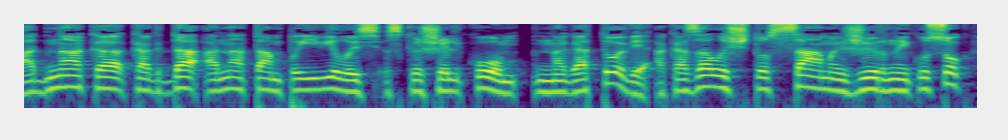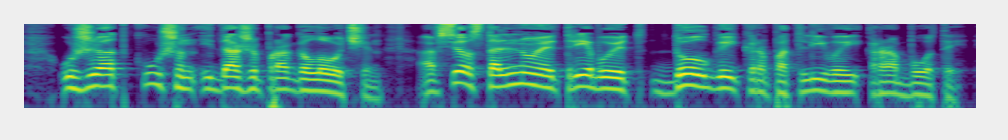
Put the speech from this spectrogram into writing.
Однако, когда она там появилась с кошельком наготове, оказалось, что самый жирный кусок уже откушен и даже проглочен, а все остальное требует долгой кропотливой работы.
